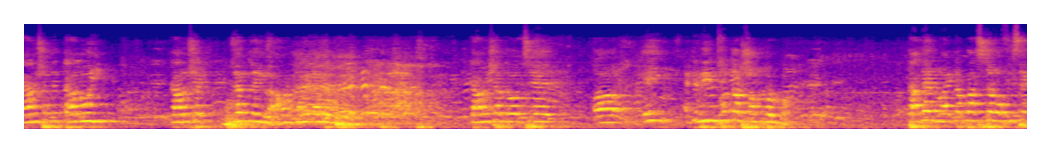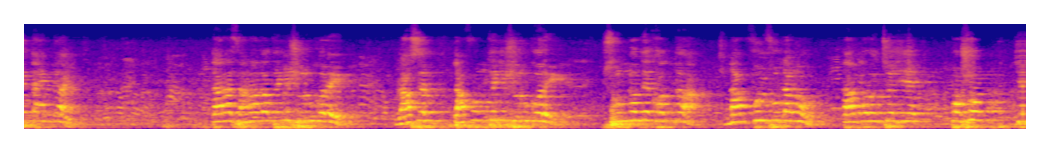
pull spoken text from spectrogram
কারোর সাথে তালুই কারোর সাথে বুঝেন তো আমার মনে কারোর সাথে হচ্ছে এই একটা ঋদ্ধতার সম্পর্ক। তাদের নয়টা পাঁচটার অফিসের টাইম নাই। তারা জানালা থেকে শুরু করে, রাসেল দাফন থেকে শুরু করে শূন্যতে খতনা নাকফুল ফুটানো তারপর হচ্ছে যে প্রসব, যে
